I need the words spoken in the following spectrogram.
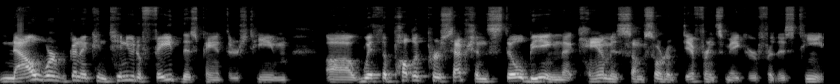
Now we're going to continue to fade this Panthers team uh, with the public perception still being that Cam is some sort of difference maker for this team.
